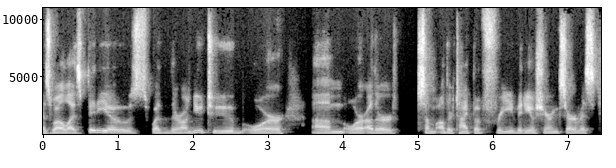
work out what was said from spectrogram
as well as videos, whether they're on YouTube or um, or other some other type of free video sharing service.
